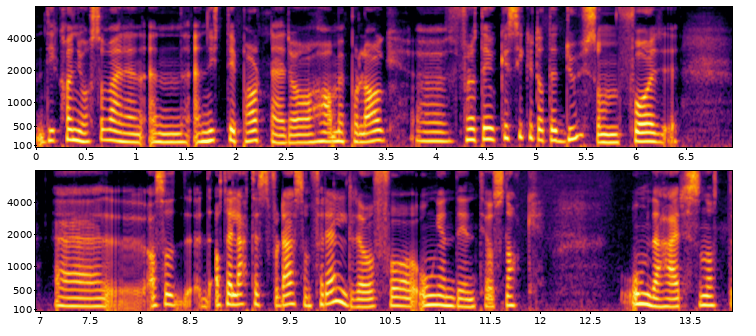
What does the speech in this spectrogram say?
de kan jo også være en, en, en nyttig partner å ha med på lag. Eh, for det er jo ikke sikkert at det er du som får eh, Altså at det er lettest for deg som foreldre å få ungen din til å snakke om det her. Sånn at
